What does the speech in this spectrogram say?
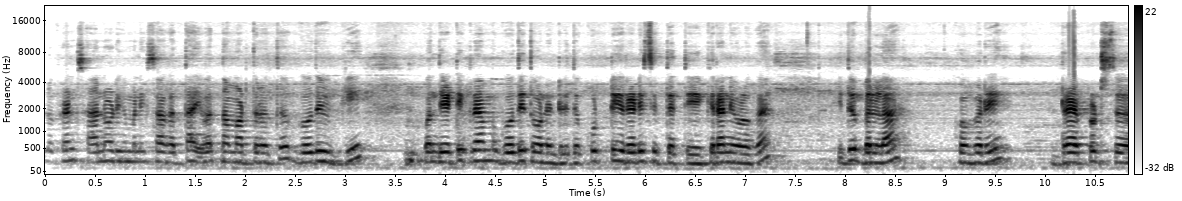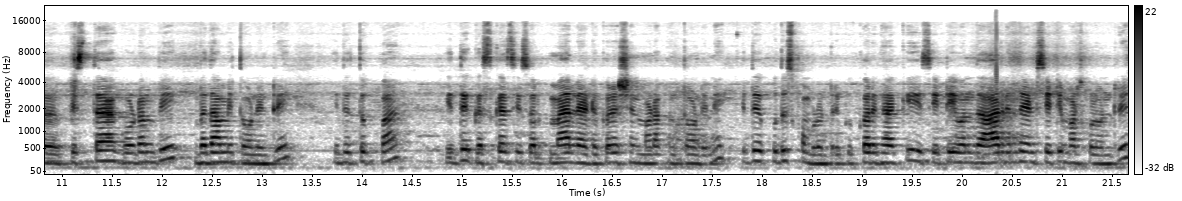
ಹಲೋ ಫ್ರೆಂಡ್ಸ್ ನಾನು ಅಡುಗೆ ಮನೆಗೆ ಸ್ವಾಗತ. ಇವತ್ತು ನಾವು ಮಾಡ್ತಿರೋದು ಗೋಧಿ ಹುಗ್ಗಿ. ಒಂದು ಏಯ್ಟಿ ಗ್ರಾಮ್ ಗೋಧಿ ತೊಗೊಂಡಿನ್ರಿ. ಇದು ಕುಟ್ಟಿ ರೆಡಿ ಸಿಗ್ತೈತಿ ಕಿರಾಣಿ ಒಳಗೆ. ಇದು ಬೆಲ್ಲ, ಕೊಬ್ಬರಿ ಡ್ರೈ ಫ್ರೂಟ್ಸ್ ಪಿಸ್ತಾ, ಗೋಡಂಬಿ, ಬಾದಾಮಿ ತೊಗೊಂಡಿನ್ರಿ. ಇದು ತುಪ್ಪ, ಇದು ಗಸಗಸಿ ಸ್ವಲ್ಪ ಮೇಲೆ ಡೆಕೋರೇಷನ್ ಮಾಡಕ್ಕಂತ ತೊಗೊಂಡಿನಿ. ಇದು ಕುದಿಸ್ಕೊಂಬಿಡೋಣ್ರಿ. ಕುಕ್ಕರ್ಗೆ ಹಾಕಿ ಸಿಟಿ ಒಂದು ಆರರಿಂದ ಎಂಟು ಸಿಟಿ ಮಾಡಿಸ್ಕೊಳ್ಳೋಣ್ರಿ.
